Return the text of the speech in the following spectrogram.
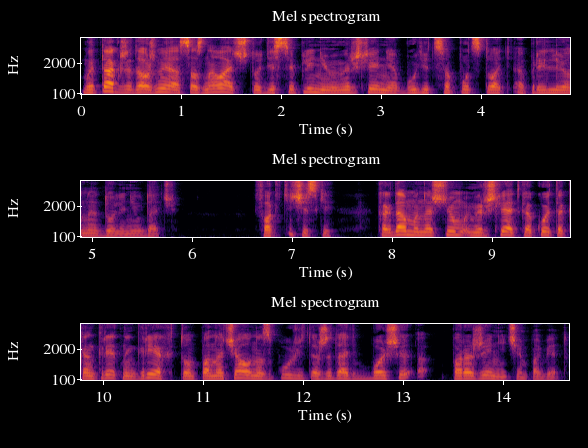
Мы также должны осознавать, что дисциплине умерщвления будет сопутствовать определенная доля неудач. Фактически, когда мы начнем умерщвлять какой-то конкретный грех, то поначалу нас будет ожидать больше поражений, чем побед.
